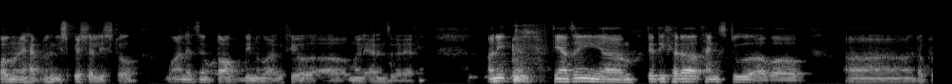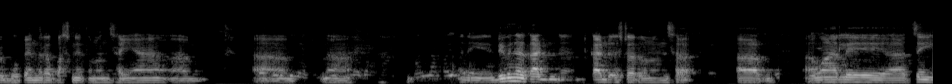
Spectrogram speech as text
पल्मोनी ह्याप्टन स्पेसलिस्ट हो। उहाँले चाहिँ टक दिनुभएको थियो मैले एरेन्ज गरेको थिएँ। अनि त्यहाँ चाहिँ त्यतिखेर थ्याङ्क्स टु अब डक्टर भूपेन्द्र बस्नेत हुनुहुन्छ यहाँ अनि विभिन्न कार्ड कार्डियोलिस्टहरू हुनुहुन्छ। उहाँहरूले चाहिँ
